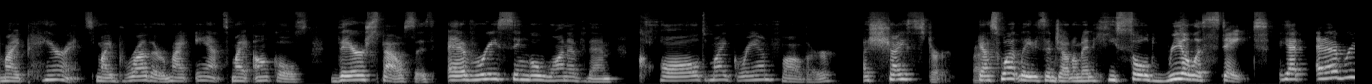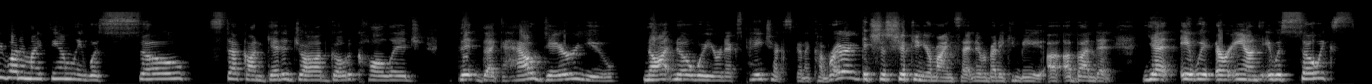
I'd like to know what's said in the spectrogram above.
my parents, my brother, my aunts, my uncles, their spouses, every single one of them called my grandfather a shyster. Guess what, ladies and gentlemen? He sold real estate. Yet everyone in my family was so stuck on get a job, go to college. That like, how dare you not know where your next paycheck's going to come from? It's just shifting your mindset, and everybody can be uh, abundant. Yet it was, or and it was so exciting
